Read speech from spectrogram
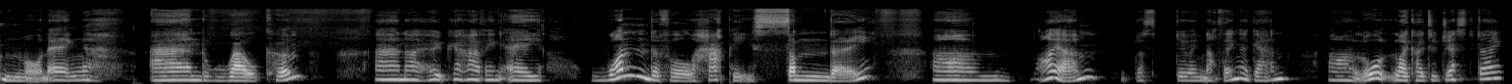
Good morning and welcome. And I hope you're having a wonderful, happy Sunday. Um, I am just doing nothing again, uh, like I did yesterday.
